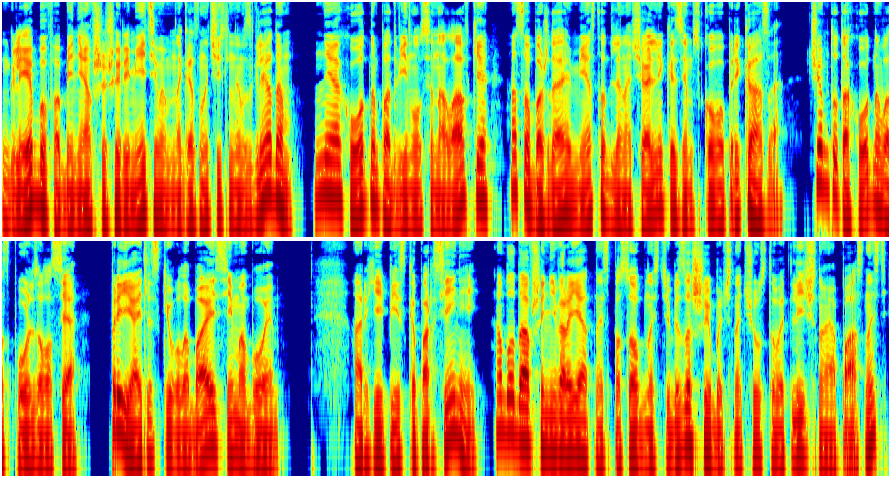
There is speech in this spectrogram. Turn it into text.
Глебов, обменявший Шереметьевым многозначительным взглядом, неохотно подвинулся на лавке, освобождая место для начальника земского приказа, чем тот охотно воспользовался, приятельски улыбаясь им обоим. Архиепископ Арсений, обладавший невероятной способностью безошибочно чувствовать личную опасность,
